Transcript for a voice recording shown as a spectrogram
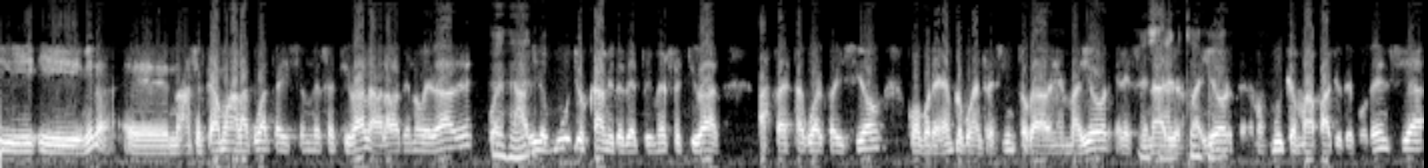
Y, mira, eh, nos acercamos a la cuarta edición del festival, hablabas de novedades, pues ha habido muchos cambios desde el primer festival hasta esta cuarta edición, como por ejemplo pues el recinto cada vez es mayor, el escenario es mayor, tenemos muchos más patios de potencia,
